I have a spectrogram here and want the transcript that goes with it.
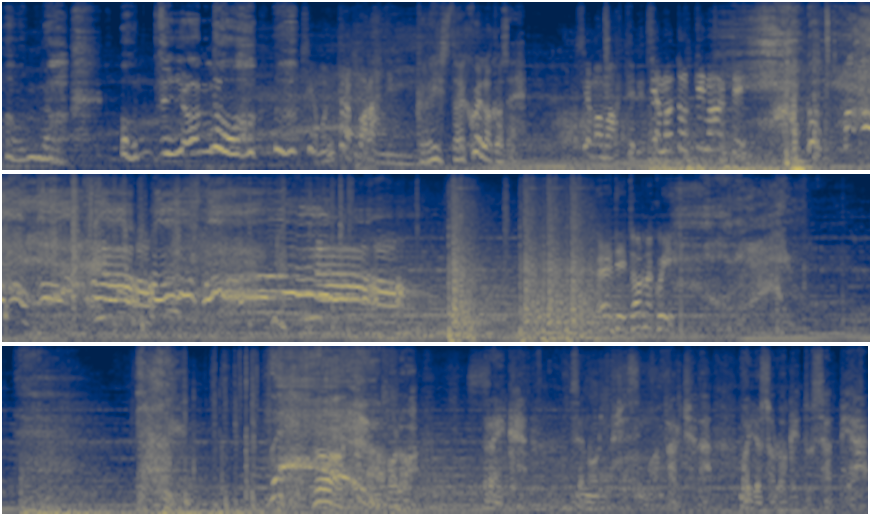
Oh no! Oddio, no! Siamo intrappolati. Cristo, e quello cos'è? Siamo morti. Siamo tutti morti. Eddie, torna qui! Oh, cavolo! Drake, se non riuscissimo a farcela, voglio solo che tu sappia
